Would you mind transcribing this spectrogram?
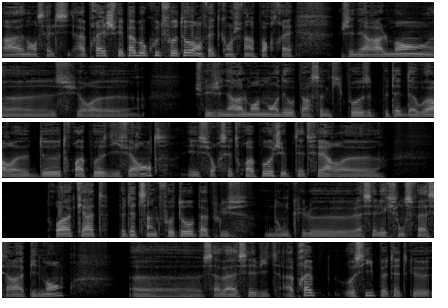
Ah non, celle-ci. Après, je fais pas beaucoup de photos en fait quand je fais un portrait. Généralement, euh, sur, euh, je vais généralement demander aux personnes qui posent peut-être d'avoir euh, deux, trois poses différentes. Et sur ces trois poses, je vais peut-être faire trois, quatre, peut-être cinq photos, pas plus. Donc le, la sélection se fait assez rapidement. ça va assez vite. Après, aussi, peut-être que,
